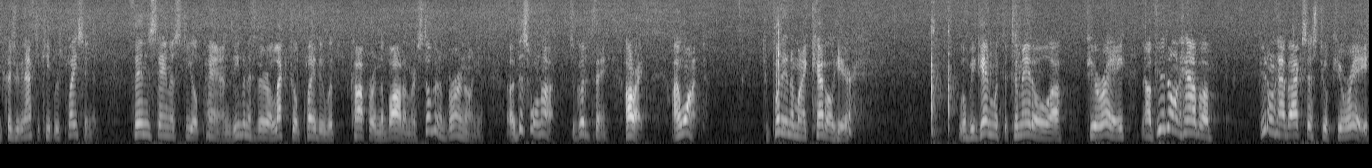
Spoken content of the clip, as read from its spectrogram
because you're going to have to keep replacing it. Thin stainless steel pans, even if they're electroplated with copper in the bottom, are still going to burn on you. Uh, this will not. It's a good thing. All right, I want to put into my kettle here. We'll begin with the tomato uh, puree. Now, if you don't have a if you don't have access to a puree,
